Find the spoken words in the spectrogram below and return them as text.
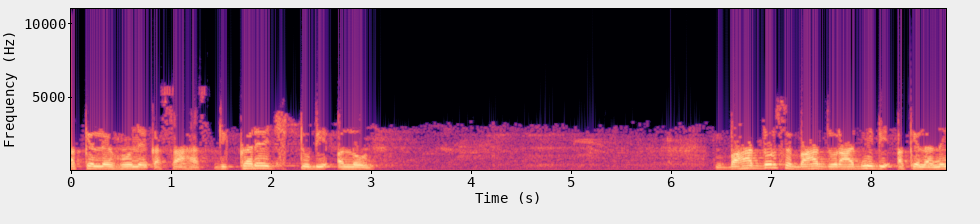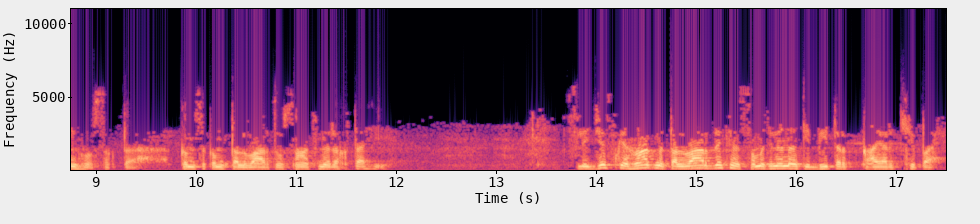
अकेले होने का साहस the courage to be alone बहादुर से बहादुर आदमी भी अकेला नहीं हो सकता। कम से कम तलवार तो साथ में रखता ही। इसलिए जिसके हाथ में तलवार देखें, समझ लेना कि भीतर कायर छिपा है।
